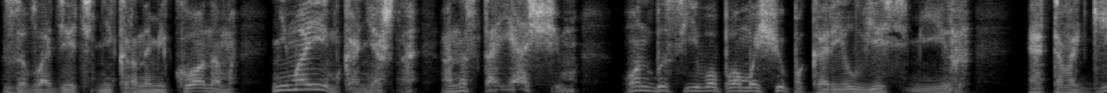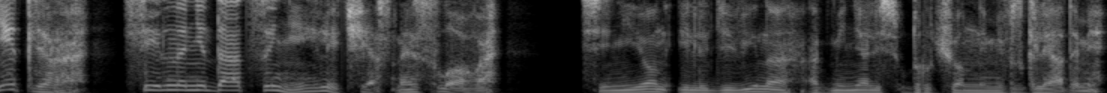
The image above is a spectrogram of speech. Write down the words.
завладеть Некрономиконом, не моим, конечно, а настоящим, он бы с его помощью покорил весь мир. Этого Гитлера сильно недооценили, честное слово». Синьон и Людивина обменялись удрученными взглядами.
